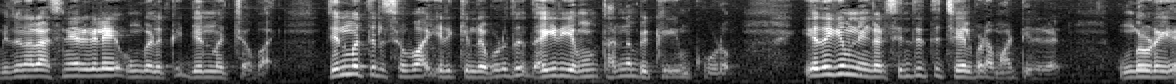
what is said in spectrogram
மிதுனராசினியர்களே உங்களுக்கு ஜென்ம செவ்வாய். ஜென்மத்தில் செவ்வாய் இருக்கின்ற பொழுது தைரியமும் தன்னம்பிக்கையும் கூடும். எதையும் நீங்கள் சிந்தித்து செயல்பட மாட்டீர்கள். உங்களுடைய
